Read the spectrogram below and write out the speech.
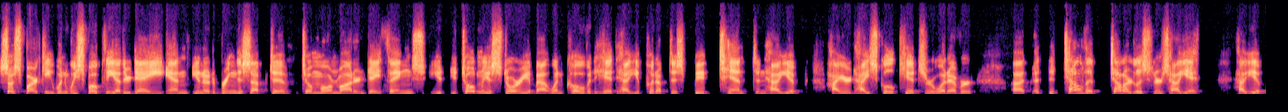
So Sparky, when we spoke the other day, and you know, to bring this up to to more modern day things, you you told me a story about when COVID hit, how you put up this big tent and how you hired high school kids or whatever. Uh, uh tell the tell our listeners how you how you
